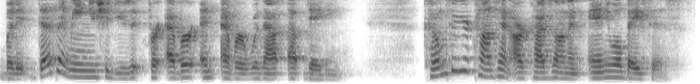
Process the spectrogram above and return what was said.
but it doesn't mean you should use it forever and ever without updating. Comb through your content archives on an annual basis.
